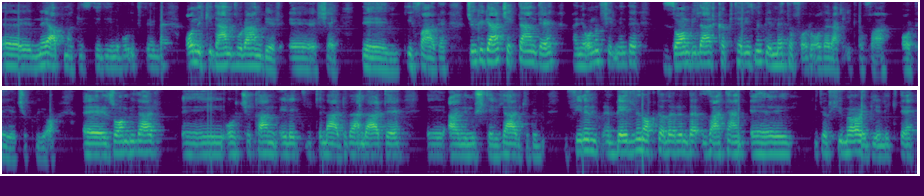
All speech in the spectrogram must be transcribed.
e, ne yapmak istediğini bu üç filmde 12'den vuran bir e, şey e, ifade. Çünkü gerçekten de hani onun filminde zombiler kapitalizmin bir metaforu olarak ilk defa ortaya çıkıyor. E, zombiler e, o çıkan elektrikli merdivenlerde e, aynı müşteriler gibi. Filmin belli noktalarında zaten e, Peter Humor'la birlikte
